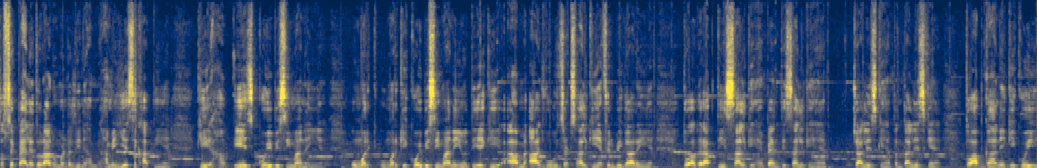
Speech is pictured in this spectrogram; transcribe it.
सबसे पहले तो रानू मंडल जी ने हम, हमें ये सिखाती हैं कि हम एज कोई भी सीमा नहीं है। उम्र उम्र की कोई भी सीमा नहीं होती है कि आज वो उनसठ साल की हैं, फिर भी गा रही हैं। तो अगर आप तीस साल के हैं, पैंतीस साल के हैं, चालीस के हैं, पैंतालीस के हैं तो आप गाने की कोई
